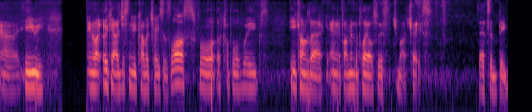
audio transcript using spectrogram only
Uh, he, know, like, okay, I just need to cover Chase's loss for a couple of weeks. He comes back, and if I'm in the playoffs with Ja'Marr Chase, that's a big,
